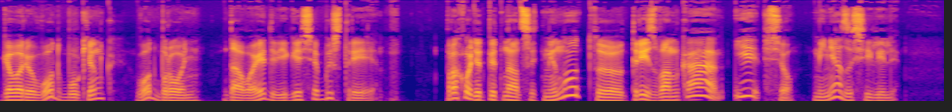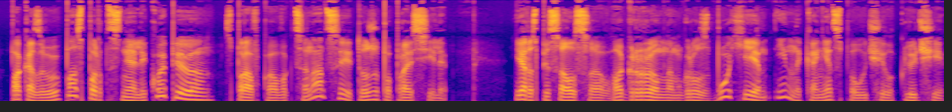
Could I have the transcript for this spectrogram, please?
Говорю, вот букинг, вот бронь, давай двигайся быстрее. Проходит 15 минут, э, три звонка и все, меня заселили. Показываю паспорт, сняли копию, справку о вакцинации тоже попросили. Я расписался в огромном грозбухе и, наконец, получил ключи.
